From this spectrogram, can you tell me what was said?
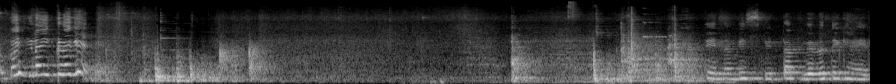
अगं इकडे इकडे घे. ना बिस्किट टाकलेलं ते घ्यायला.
